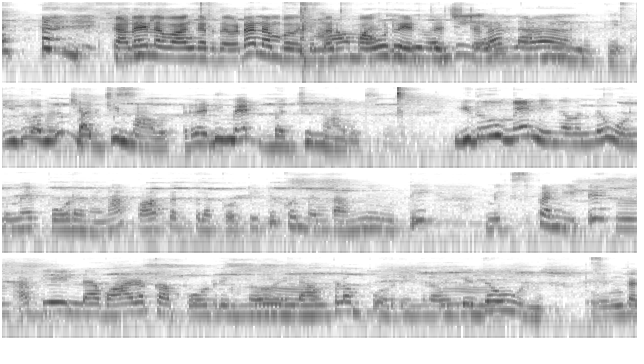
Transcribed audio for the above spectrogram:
கடையில வாங்குறத விட நம்ம மாதிரி பவுடர் எடுத்து வந்து வச்சுட்டோம்னா எல்லாமே இருக்கு. இது வந்து பஜ்ஜி மாவு. ரெடிமேட் பஜ்ஜி மாவு. இதுவுமே நீங்க வந்து ஒண்ணுமே போட வேணாம். பாத்திரத்துல கொட்டிட்டு கொஞ்சம் தண்ணி ஊத்தி மிக்ஸ் பண்ணிட்டு அப்படியே இல்ல வாழைக்காய் போடுறீங்களோ இல்ல அப்பளம் போடுறீங்களோ ஏதோ ஒண்ணு. எந்த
